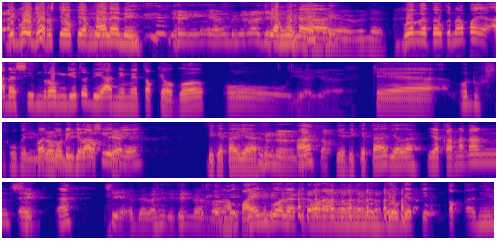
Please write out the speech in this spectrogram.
Jadi gue harus jawab yang mana nih? yang yang bener aja Yang benar. Iya, benar Gue nggak tahu kenapa ya ada sindrom gitu di anime Tokyo Ghoul. oh iya iya Kayak, aduh rumit banget kalau dijelasin ya? ya. Dikit aja. Ah? Ya dikit aja lah. Ya karena kan Eh. Iya, udah lanjutin dah bang. ngapain gue liatin orang joget TikTok anjing.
